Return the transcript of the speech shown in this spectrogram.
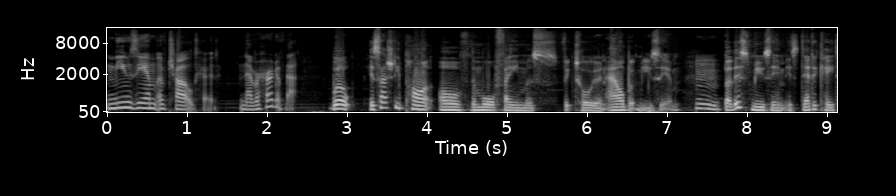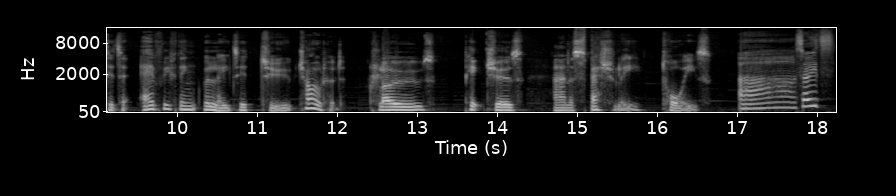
Museum of Childhood. Never heard of that. Well, it's actually part of the more famous Victoria and Albert Museum, hmm. but this museum is dedicated to everything related to childhood clothes, pictures, and especially toys. Ah, so it's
